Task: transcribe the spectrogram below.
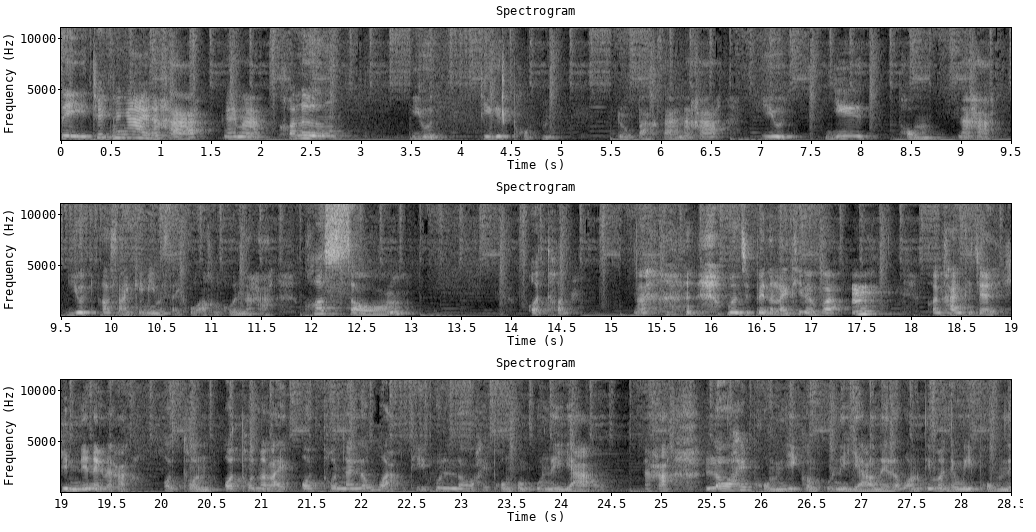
4ทริคง่ายๆนะคะ ง่ายมาก ข้อหนึ่งหยุดยืดผม ดูปากตานะคะ หยุดยืดผมนะคะ หยุดเอาสารเคมีมาใส่หัวของคุณนะคะ ข้อ 2 อดทนนะ มันจะเป็นอะไรที่แบบว่าค่อนข้างที่จะหินนิดนึงนะคะ อดทน อดทนอะไร อดทนในระหว่างที่คุณรอให้ผมของคุณในยาว นะคะรอให้ผมหยิกของคุณในยาวในระหว่างที่มันยังมีผมใน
